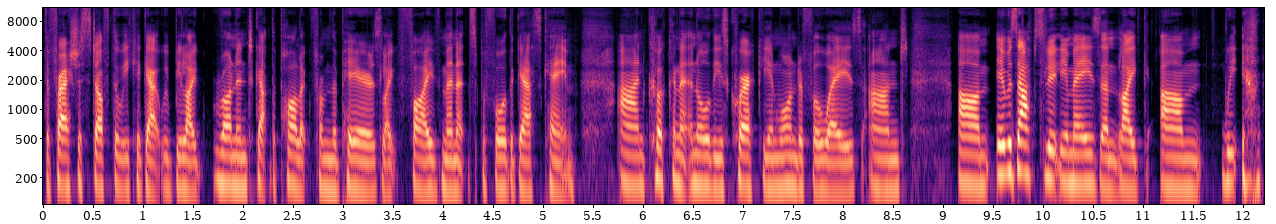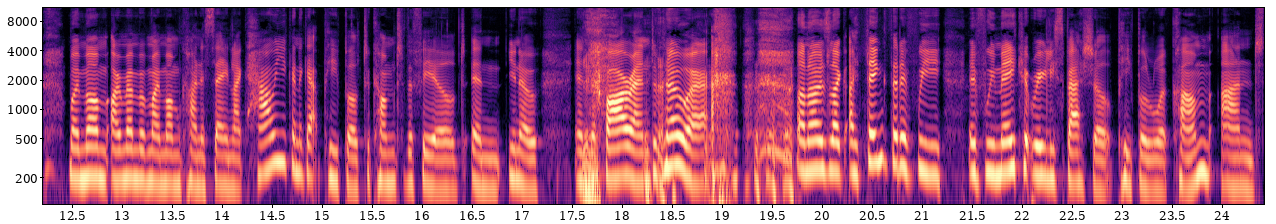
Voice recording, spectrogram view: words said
the freshest stuff that we could get. We'd be like running to get the pollock from the piers like five minutes before the guests came, and cooking it in all these quirky and wonderful ways. And um, it was absolutely amazing. Like um, we, my mum, I remember my mum kind of saying like, "How are you going to get people to come to the field in you know in the far end of nowhere?" and I was like, "I think that if we if we make it really special, people will come." And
